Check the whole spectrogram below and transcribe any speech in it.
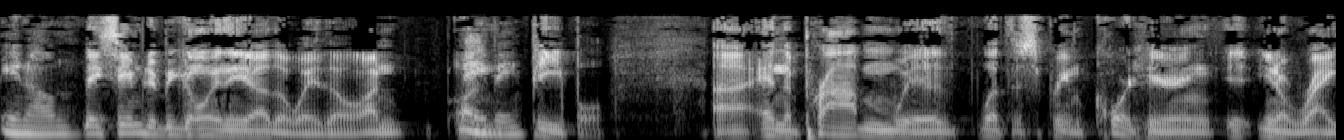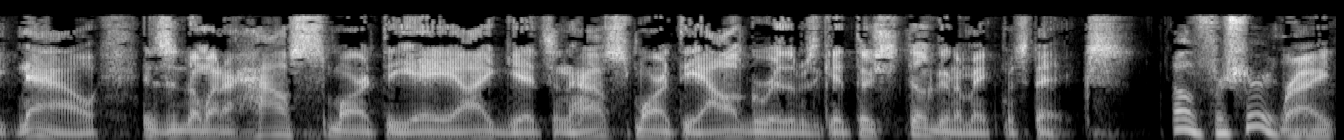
You know, They seem to be going the other way though on, on people. Uh, and the problem with what the Supreme Court hearing, you know, right now is that no matter how smart the AI gets and how smart the algorithms get, they're still going to make mistakes. oh, for sure. Right?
